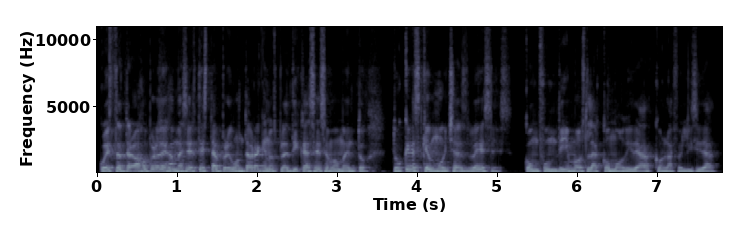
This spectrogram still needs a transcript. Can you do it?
Cuesta trabajo, pero déjame hacerte esta pregunta ahora que nos platicas ese momento. ¿Tú crees que muchas veces confundimos la comodidad con la felicidad?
